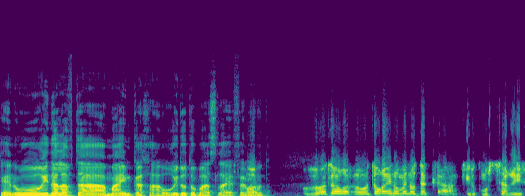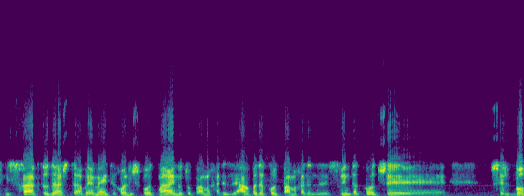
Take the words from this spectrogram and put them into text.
כן, הוא הוריד עליו את המים ככה, הוריד אותו באסלה, יפה מאוד. ועוד לא, לא ראינו ממנו דקה, כאילו כמו שצריך, משחק, אתה יודע, שאתה באמת יכול לשפוט מה ראינו אותו, פעם אחת איזה ארבע דקות, פעם אחת איזה עשרים דקות, ש... של בוא.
